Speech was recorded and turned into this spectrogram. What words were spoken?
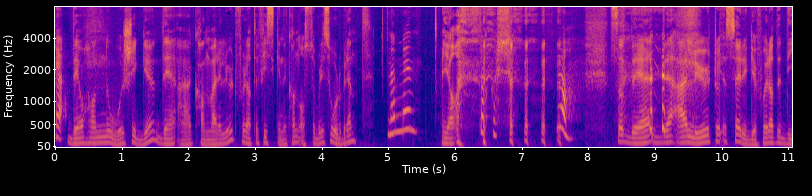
Ja. det å ha noe skygge, det er, kan være lurt, for at fiskene kan også bli solbrent. Neimen, Ja, Stakkars. Ja. Så det, det er lurt å sørge for at de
